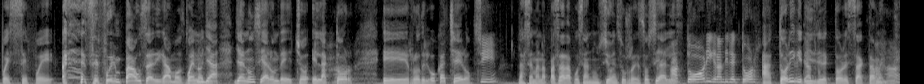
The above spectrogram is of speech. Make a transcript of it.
pues se fue, se fue en pausa, digamos. Bueno, ya, ya anunciaron, de hecho, el actor eh, Rodrigo Cachero, Sí, la semana pasada, pues anunció en sus redes sociales. actor y gran director. Actor y teatro. director, exactamente. Ajá.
